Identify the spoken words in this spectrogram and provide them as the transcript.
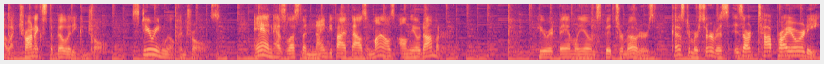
electronic stability control, steering wheel controls, and has less than 95,000 miles on the odometer. Here at family owned Spitzer Motors, customer service is our top priority.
